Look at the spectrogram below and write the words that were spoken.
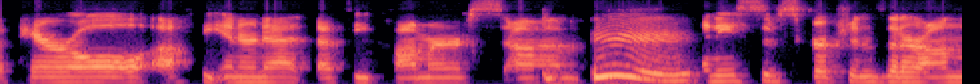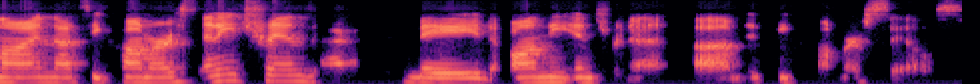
apparel off the internet, that's e-commerce. Um, mm. Any subscriptions that are online, that's e-commerce. Any transaction made on the internet um, is e-commerce sales.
